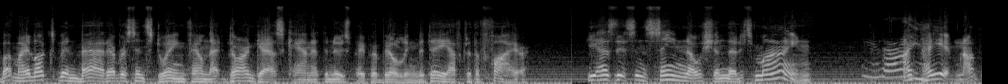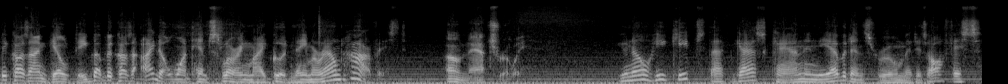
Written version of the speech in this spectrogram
But my luck's been bad ever since Dwayne found that darn gas can at the newspaper building the day after the fire. He has this insane notion that it's mine. I pay him not because I'm guilty, but because I don't want him slurring my good name around Harvest. Oh, naturally. You know, he keeps that gas can in the evidence room at his office.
